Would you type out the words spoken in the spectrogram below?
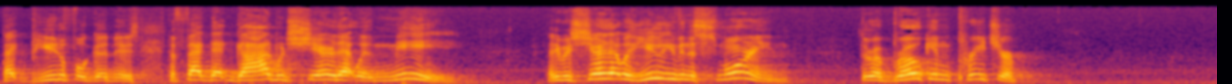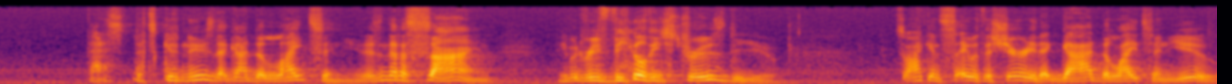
that beautiful good news. The fact that God would share that with me, that He would share that with you even this morning through a broken preacher that's, that's good news that God delights in you. Isn't that a sign? He would reveal these truths to you. So I can say with a surety that God delights in you.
